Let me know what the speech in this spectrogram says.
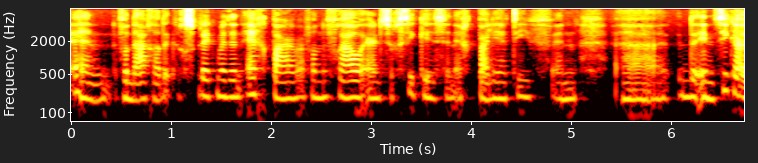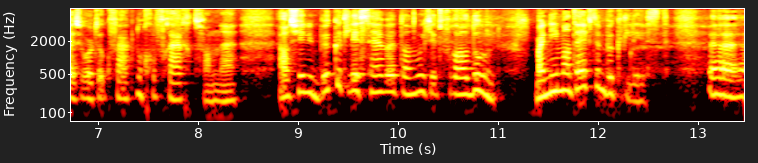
En vandaag had ik een gesprek met een echtpaar waarvan de vrouw ernstig ziek is en echt palliatief. En uh, de, in het ziekenhuis wordt ook vaak nog gevraagd van, uh, als jullie een bucketlist hebben, dan moet je het vooral doen. Maar niemand heeft een bucketlist. Uh,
